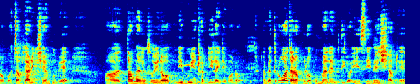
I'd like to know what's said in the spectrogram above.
တော့ပေါ့ကြောက်ပြားတွေအရန်ပူတယ် အာတာမန်လူဆိုရင်တော့နေပူရင်ထွက်ပြေးလိုက်တယ်ပေါ့နော်ဒါပေမဲ့သူတို့ကကြတော့ပူလို့ပူမှန်းလည်းမသိတော့အေးဆေးပဲရှောက်တယ်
